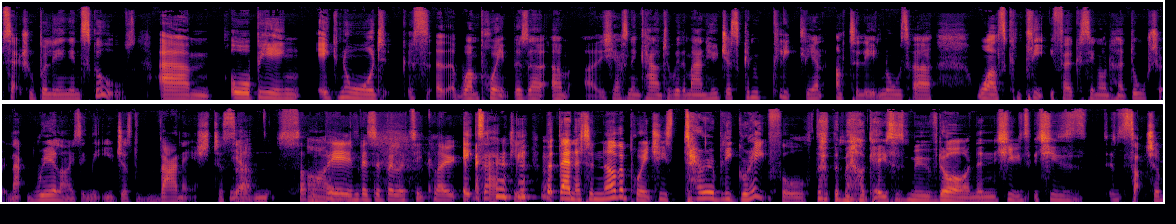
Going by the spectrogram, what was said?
sexual bullying in schools um, or being ignored at one point there's a um, uh, she has an encounter with a man who just completely and utterly ignores her whilst completely focusing on her daughter and that realizing that you just vanished to certain yeah, suddenly invisibility cloak. Exactly. But then at another point she's terribly grateful that the male gaze has moved on and she's she's such a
